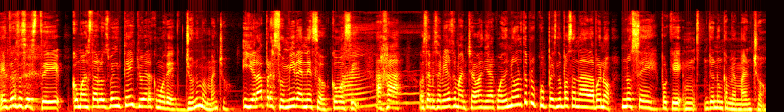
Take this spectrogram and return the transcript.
Entonces, este, como hasta los 20, yo era como de, yo no me mancho. Y yo era presumida en eso, como si, ajá. O sea, mis amigas se manchaban y era como de, no, no te preocupes, no pasa nada. Bueno, no sé, porque mm, yo nunca me mancho.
